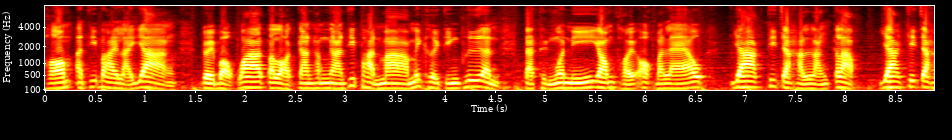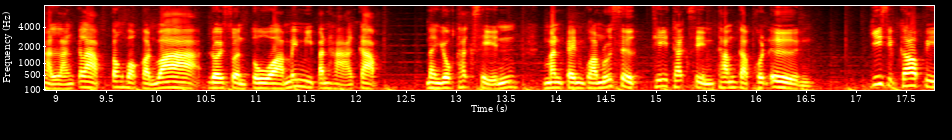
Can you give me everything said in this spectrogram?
พร้อมอธิบายหลายอย่าง โดยบอกว่าตลอดการทำงานที่ผ่านมาไม่เคยทิ้งเพื่อน แต่ถึงวันนี้ยอมถอยออกมาแล้ว ยากที่จะหันหลังกลับ ยากที่จะหันหลังกลับ ต้องบอกก่อนว่า โดยส่วนตัวไม่มีปัญหากับนายกทักษิณมันเป็นความรู้สึกที่ทักษิณทำกับคนอื่น 29 ปี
